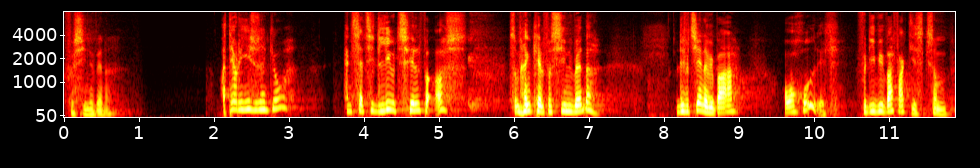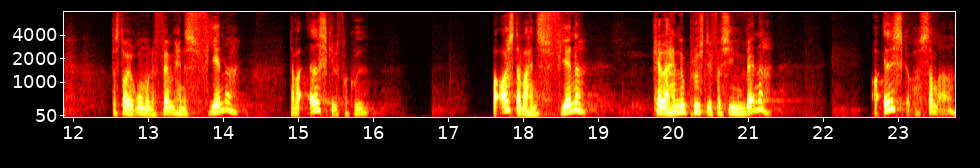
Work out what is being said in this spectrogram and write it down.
for sine venner. Og det var det, Jesus han gjorde. Han satte sit liv til for os, som han kaldte for sine venner. Og det fortjener vi bare overhovedet ikke. Fordi vi var faktisk, som der står i Romerne 5, hans fjender, der var adskilt fra Gud. Og os, der var hans fjender, kalder han nu pludselig for sine venner. Og elsker os så meget.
